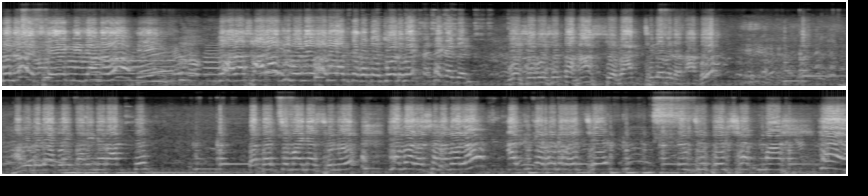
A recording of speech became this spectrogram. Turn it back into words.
মনে কি জানো? যারা সারা জীবনে ভাবে বসে বসে তো হাসছে, রাগ ছিল বলে। রাখো আমি বলে একলাই পারি না রাখতে কথা হচ্ছে, ময়না, শোনো। হ্যাঁ বলো, শোনা, বলো। আজকে মনে হচ্ছে? বৈশাখ মাস। হ্যাঁ।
